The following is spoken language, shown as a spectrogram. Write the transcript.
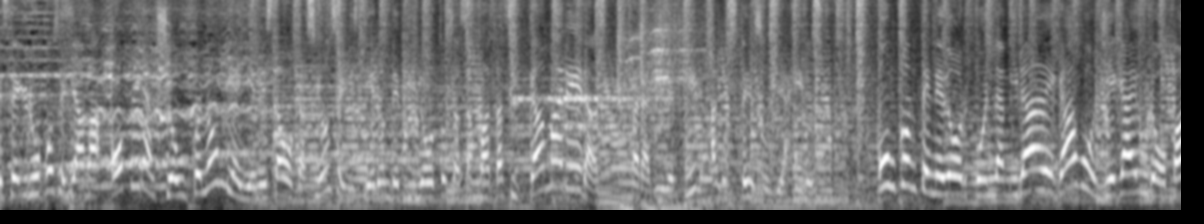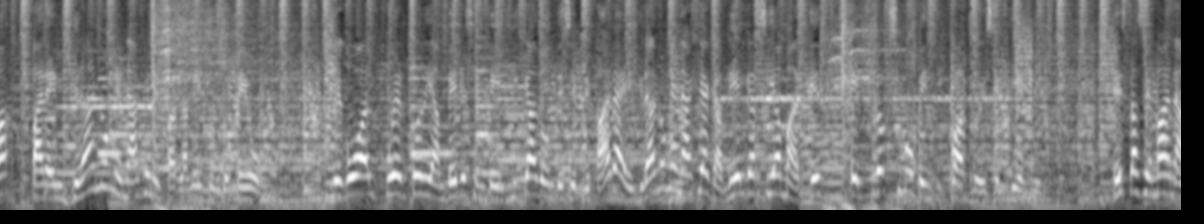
Este grupo se llama Ópera Show Colombia y en esta ocasión se vistieron de pilotos, azafatas y camareras para divertir a los tensos viajeros. Un contenedor con la mirada de Gabo llega a Europa para el gran homenaje en el Parlamento Europeo. Llegó al puerto de Amberes en Bélgica donde se prepara el gran homenaje a Gabriel García Márquez el próximo 24 de septiembre. Esta semana,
